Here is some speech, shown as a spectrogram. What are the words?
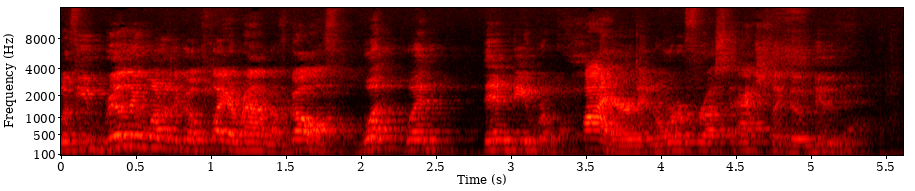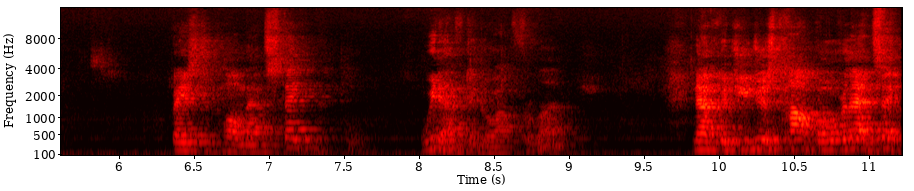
Well, if you really wanted to go play a round of golf, what would then be required in order for us to actually go do that? Based upon that statement, we'd have to go out for lunch. Now, could you just hop over that and say,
